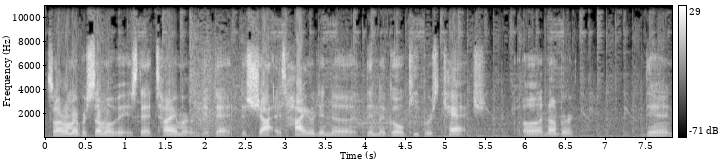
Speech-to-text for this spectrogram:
So I remember some of it is that timer. If that the shot is higher than the than the goalkeeper's catch uh, number, then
